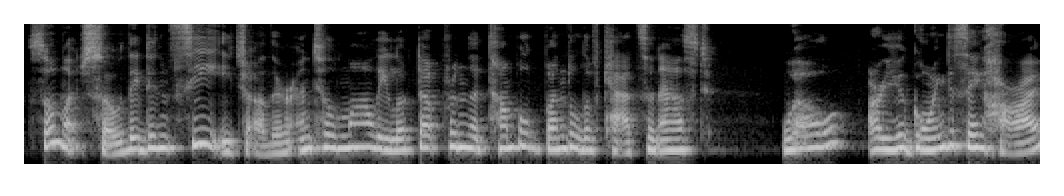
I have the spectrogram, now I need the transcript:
So much so they didn't see each other until Molly looked up from the tumbled bundle of cats and asked, well, are you going to say hi?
